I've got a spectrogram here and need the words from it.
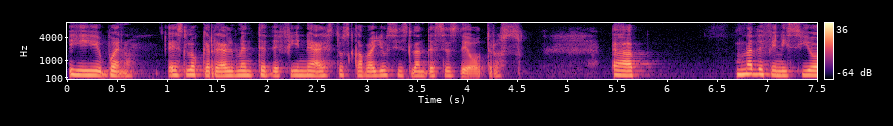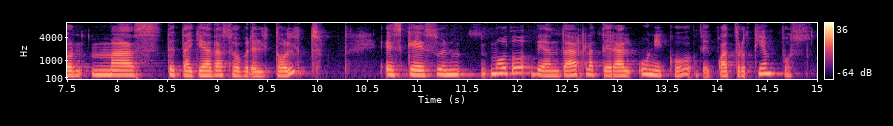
Y bueno, es lo que realmente define a estos caballos islandeses de otros. Ah, una definición más detallada sobre el tolt es que es un modo de andar lateral único de cuatro tiempos,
